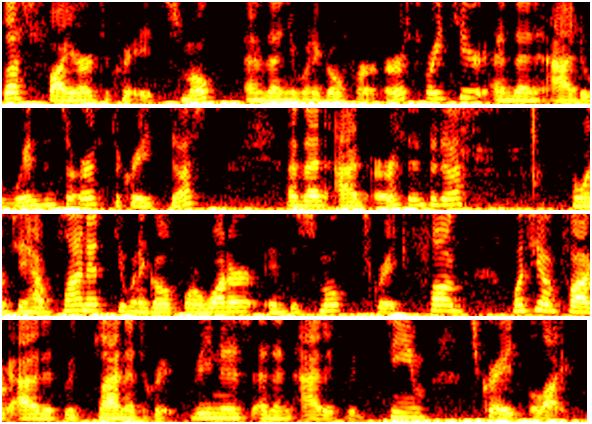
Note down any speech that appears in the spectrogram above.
plus fire to create smoke and then you want to go for earth right here and then add wind into earth to create dust and then add earth into dust and once you have planet you want to go for water into smoke to create fog once you have fog add it with planet to create venus and then add it with steam to create life.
